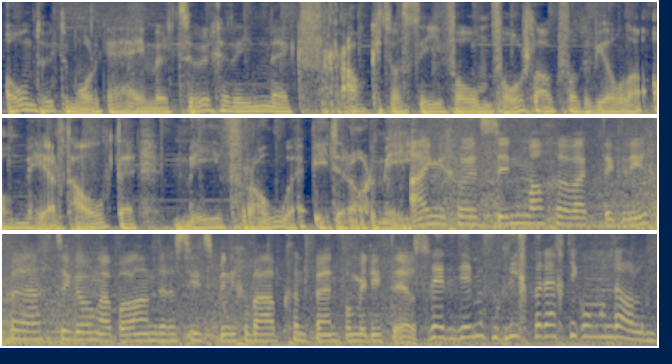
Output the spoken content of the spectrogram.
Und heute Morgen haben wir Zürcherinnen gefragt, was sie vom Vorschlag von der Viola Amherd halten, mehr Frauen in der Armee. Eigentlich würde es Sinn machen wegen der Gleichberechtigung, aber andererseits bin ich überhaupt kein Fan vom Militär. Es redet immer von Gleichberechtigung und allem.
